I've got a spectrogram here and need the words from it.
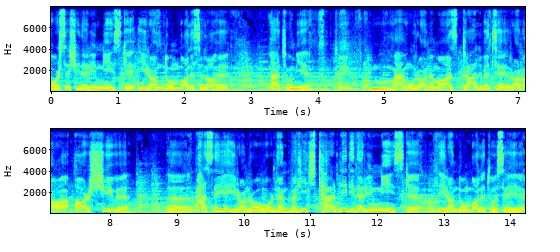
پرسشی در این نیست که ایران دنبال سلاح اتمیه. معموران ما از قلب تهران آرشیو هسته ایران رو آوردن و هیچ تردیدی در این نیست که ایران دنبال توسعه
